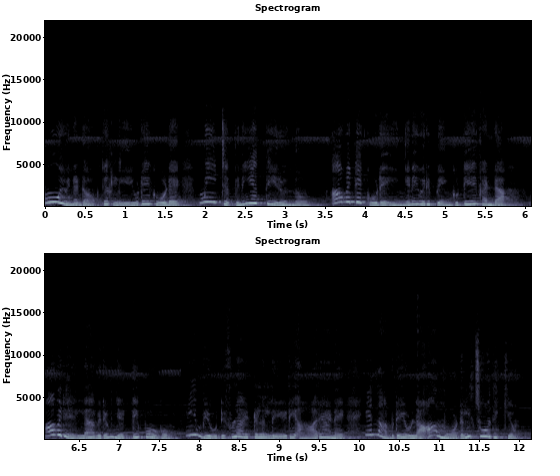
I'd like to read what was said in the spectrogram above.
ഓയുന ഡോക്ടർ ലീയുടെ കൂടെ മീറ്റപ്പിന് എത്തിയിരുന്നു. അവന്റെ കൂടെ ഇങ്ങനെ ഒരു പെൺകുട്ടിയെ കണ്ട അവരെല്ലാവരും ഞെട്ടിപ്പോകും. ഈ ബ്യൂട്ടിഫുൾ ആയിട്ടുള്ള ലേഡി ആരാണ് എന്ന് അവിടെയുള്ള ആ മോഡൽ ചോദിക്കും.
